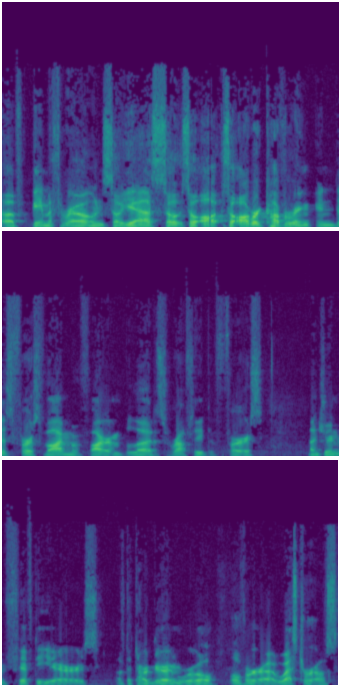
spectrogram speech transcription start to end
of Game of Thrones. So yeah, so so all, so all we're covering in this first volume of Fire and Blood is roughly the first 150 years of the Targaryen rule over uh, Westeros.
